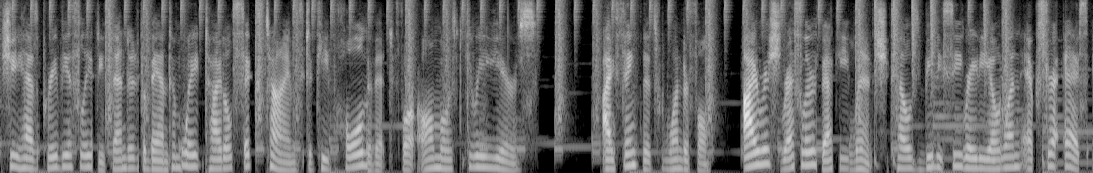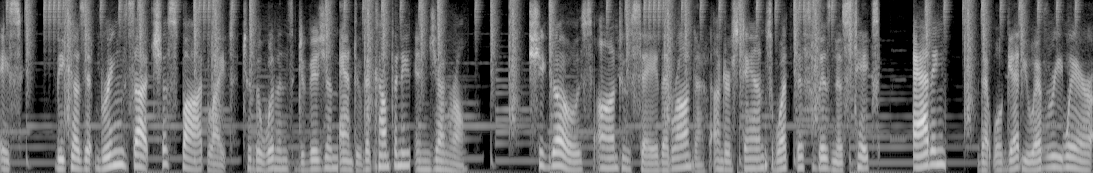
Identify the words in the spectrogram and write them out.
She has previously defended the bantamweight title six times to keep hold of it for almost three years. I think that's wonderful, Irish wrestler Becky Lynch tells BBC Radio 1 Extra Ace, because it brings such a spotlight to the women's division and to the company in general. She goes on to say that Ronda understands what this business takes, adding, that will get you everywhere.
